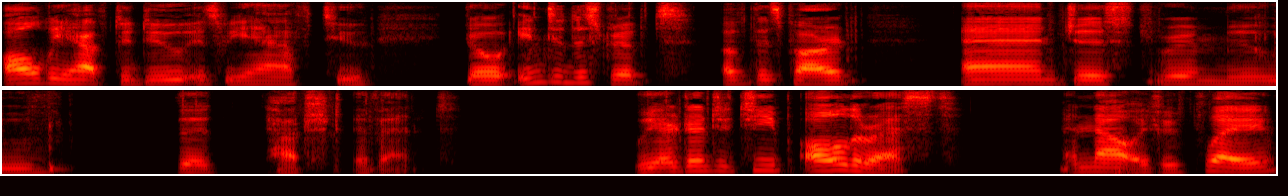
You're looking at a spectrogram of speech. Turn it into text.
all we have to do is we have to go into the script of this part and just remove the touched event. We are going to keep all the rest, And now if we play?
